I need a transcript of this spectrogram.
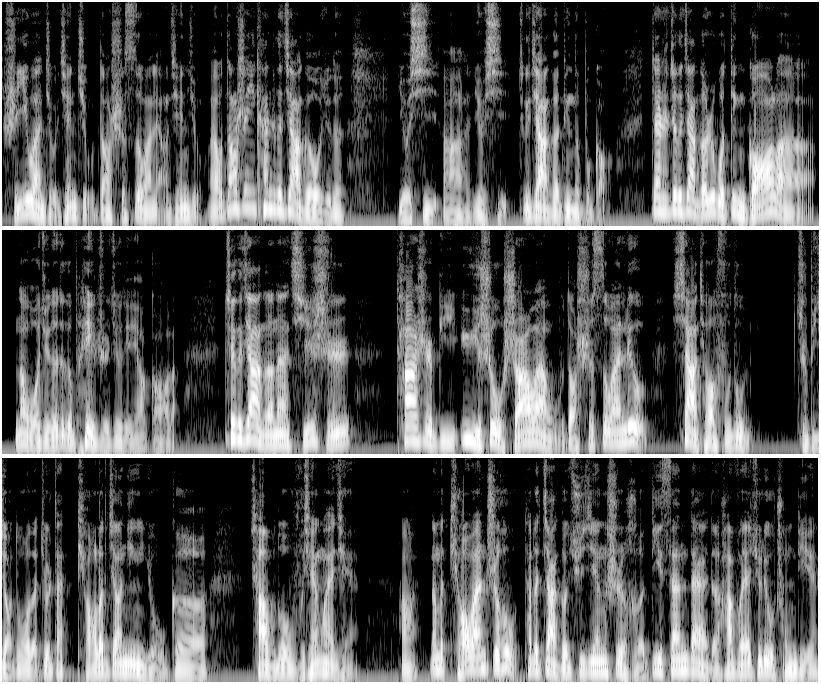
十一万九千九到十四万两千九。哎，我当时一看这个价格，我觉得有戏啊，有戏。这个价格定的不高。但是这个价格如果定高了，那我觉得这个配置就得要高了。这个价格呢，其实它是比预售十二万五到十四万六下调幅度是比较多的，就是它调了将近有个差不多五千块钱啊。那么调完之后，它的价格区间是和第三代的哈弗 H 六重叠。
